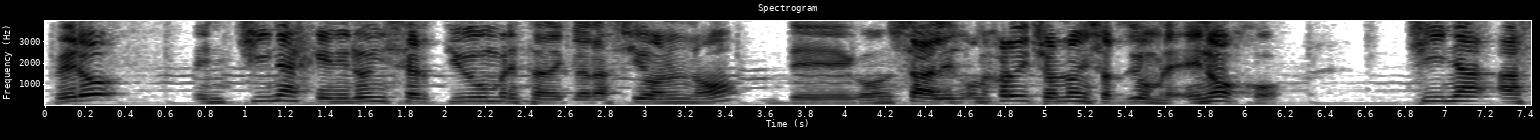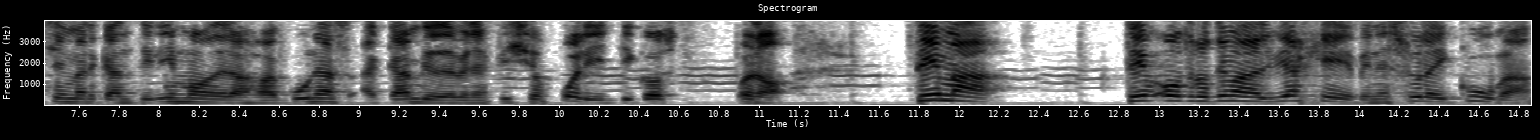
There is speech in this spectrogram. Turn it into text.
pero en China generó incertidumbre esta declaración ¿no? de González, o mejor dicho, no incertidumbre, enojo. China hace mercantilismo de las vacunas a cambio de beneficios políticos. Bueno, tema, te- otro tema del viaje, Venezuela y Cuba.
